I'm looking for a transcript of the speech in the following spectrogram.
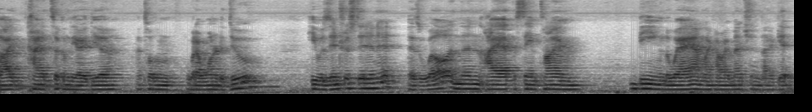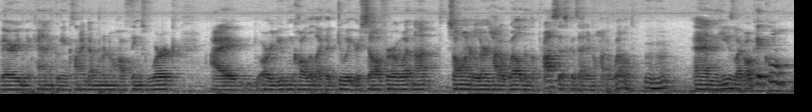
I kind of took him the idea. I told him what I wanted to do. He was interested in it as well, and then I, at the same time, being the way I am, like how I mentioned, I get very mechanically inclined. I want to know how things work. I, or you can call it like a do-it-yourselfer or whatnot. So I wanted to learn how to weld in the process because I didn't know how to weld. Mm-hmm. And he's like, okay, cool.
